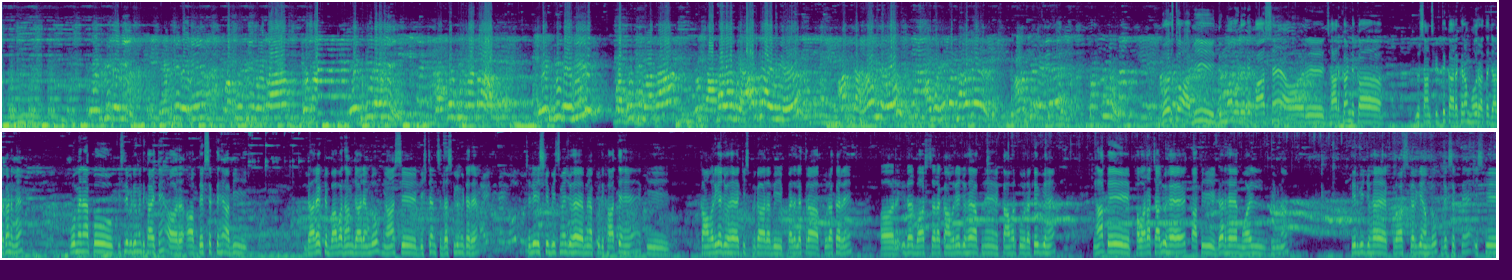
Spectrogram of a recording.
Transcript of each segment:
एकमी देवी देवी माता देवी माता देवी माता, जो सासाराम बिहार से आई हुई है, आप जहाँ भी हो आप वहीं पर आपके बेटे दोस्तों, अभी दुम्मा बॉर्डर के पास हैं और झारखंड का जो सांस्कृतिक कार्यक्रम हो रहा था झारखंड में, वो मैंने आपको पिछले वीडियो में दिखाए थे और आप देख सकते हैं अभी डायरेक्ट बाबा धाम जा रहे हैं हम लोग। यहाँ से डिस्टेंस 10 किलोमीटर है। चलिए इसके बीच में जो है मैं आपको दिखाते हैं कि कांवरिया जो है किस प्रकार अभी पैदल यात्रा पूरा कर रहे हैं। और इधर बहुत सारा कांवरिया जो है अपने कांवर को रखे हुए हैं। यहाँ पे फवारा चालू है, काफ़ी डर है मोबाइल भीगना। फिर भी जो है क्रॉस करके हम लोग देख सकते हैं। इसके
